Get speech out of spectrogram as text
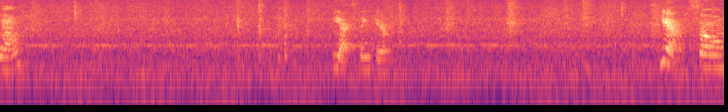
hello? Yes thank you. Yeah so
